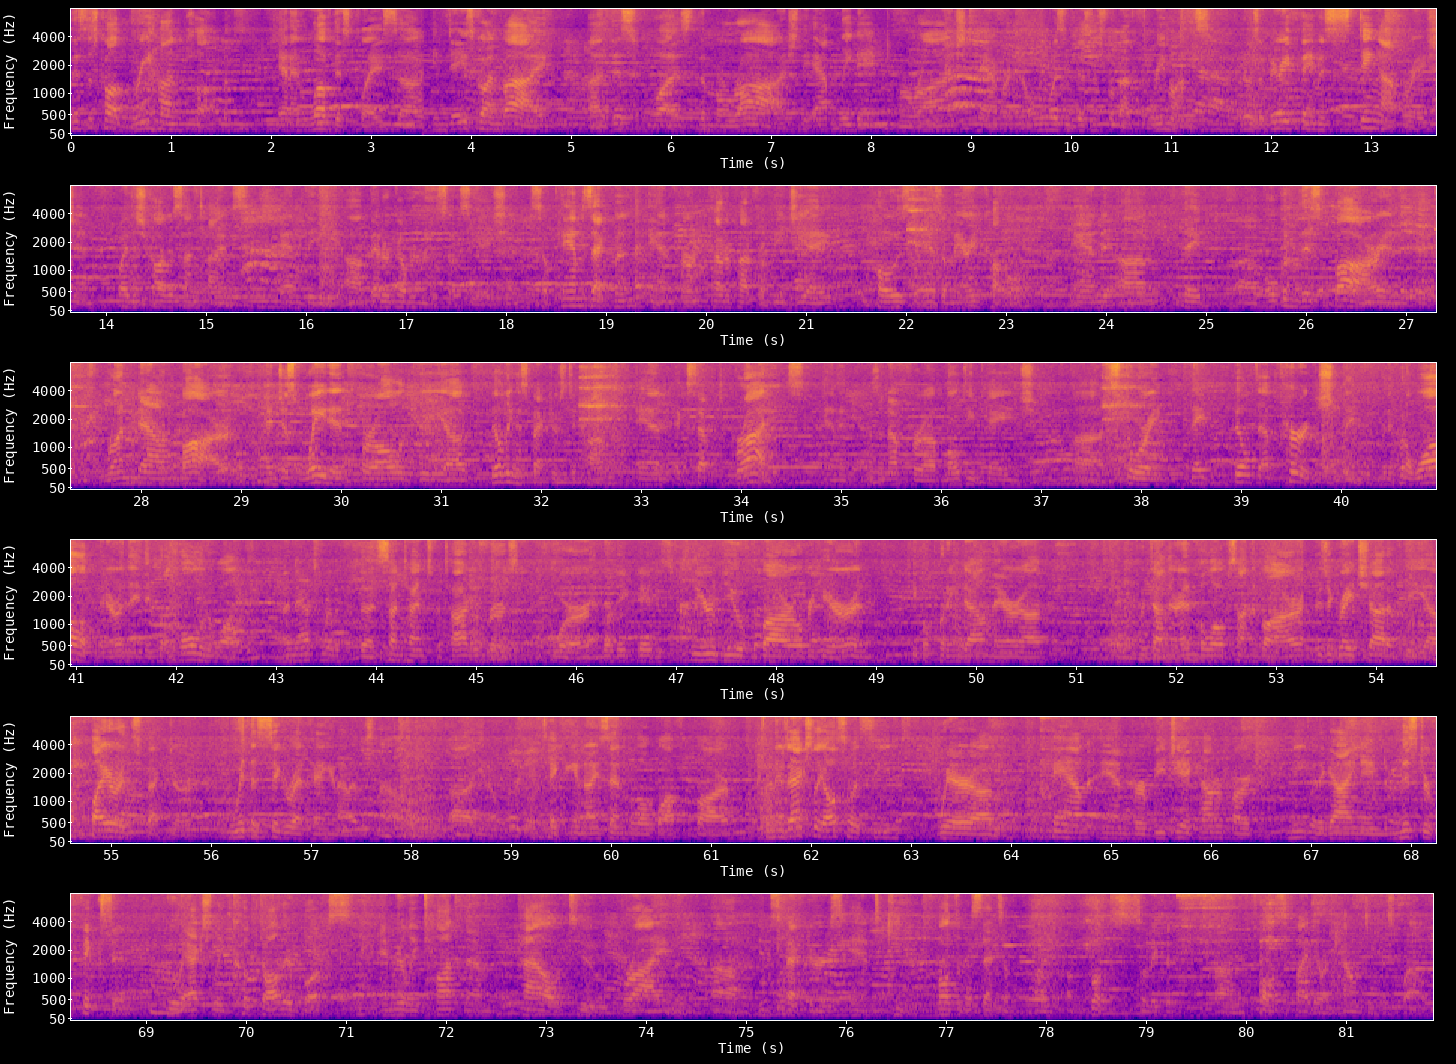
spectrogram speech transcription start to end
This is called Brehon Pub, and I love this place. Uh, in days gone by, uh, this was the Mirage, the aptly named Mirage Tavern. It only was in business for about three months, but it was a very famous sting operation by the Chicago Sun-Times and the uh, Better Government Association. So Pam Zekman and her counterpart from BGA posed as a married couple, and um, they uh, opened this bar this rundown bar and just waited for all of the uh, building inspectors to come and accept bribes. And it was enough for a multi-page uh, story. They built a perch. They, they put a wall up there and they, they put a hole in the wall. And that's where the, the Sun-Times photographers were. And they, they had this clear view of the bar over here and people putting down their uh, they put down their envelopes on the bar. There's a great shot of the uh, fire inspector with a cigarette hanging out of his mouth, uh, you know, taking a nice envelope off the bar. And there's actually also a scene where um, Pam and her BGA counterpart meet with a guy named Mr. Fixit, who actually cooked all their books and really taught them how to bribe inspectors and to keep multiple sets of, of, of books so they could um, falsify their accounting as well.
